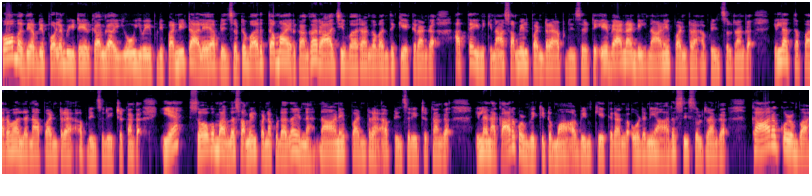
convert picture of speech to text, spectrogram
கோமதி அப்படியே புலம்பிக்கிட்டே இருக்காங்க. ஐயோ இவ இப்படி பண்ணிட்டாளே அப்படின்னு சொல்லிட்டு வருத்தமாக இருக்காங்க. ராஜி வராங்க வந்து கேட்குறாங்க அத்தை இன்னைக்கு நான் சமையல் பண்ணுறேன் அப்படின்னு சொல்லிட்டு ஏ வேணாண்டி நானே பண்ணுறேன் அப்படின்னு சொல்கிறாங்க இல்லை அத்தை பரவாயில்ல நான் பண்ணுறேன் அப்படின்னு சொல்லிட்டு இருக்காங்க. ஏன்? சோகமாக இருந்தால் சமையல் பண்ணக்கூடாதா என்ன? நானே பண்ணுறேன் அப்படின்னு சொல்லிட்டு இருக்காங்க. இல்லை நான் காரக்குழம்பு வைக்கட்டுமா? அப்படின்னு கேட்குறாங்க உடனே அரசி சொல்கிறாங்க காரக்குழம்பா?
